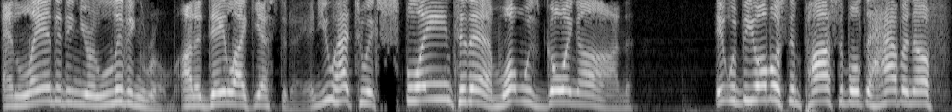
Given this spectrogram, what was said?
And landed in your living room on a day like yesterday and you had to explain to them what was going on, it would be almost impossible to have enough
